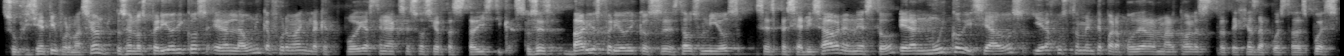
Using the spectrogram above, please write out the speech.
suficiente información. Entonces, en los periódicos era la única forma en la que podías tener acceso a ciertas estadísticas. Entonces, varios periódicos de Estados Unidos se especializaban en esto, eran muy codiciados y era justamente para poder armar todas las estrategias de apuesta después.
